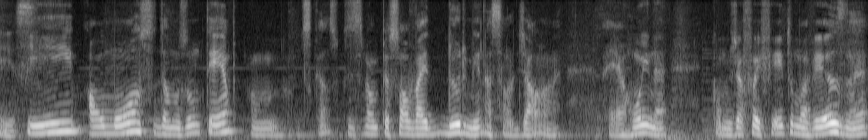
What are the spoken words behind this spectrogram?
Isso. E almoço, damos um tempo, um descanso, porque senão o pessoal vai dormir na sala de aula, né? Aí é ruim, né? como já foi feito uma vez, né?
